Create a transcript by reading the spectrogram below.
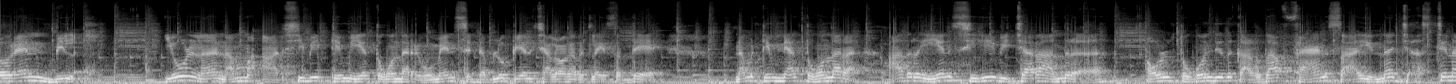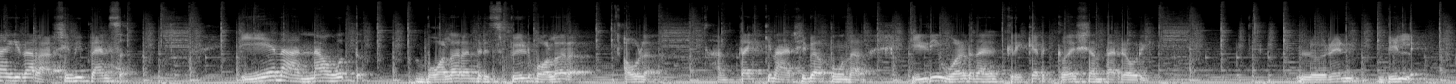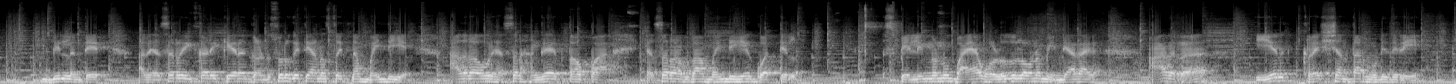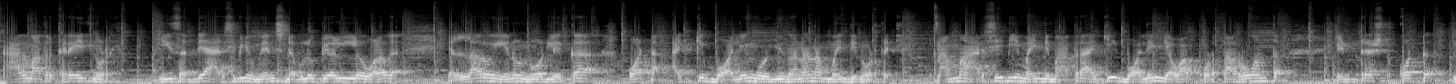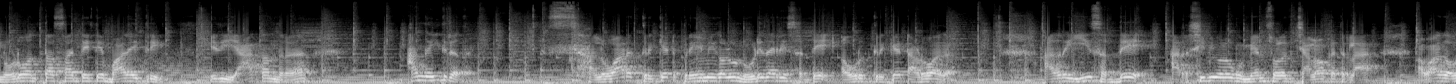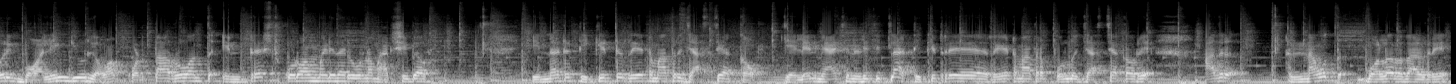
ಲೋರೆನ್ bill. ಇವಳನ್ನ ನಮ್ಮ R C B ಟೀಮ್ಗೆ ತೊಗೊಂಡಾರ. ವುಮೆನ್ಸ್ ಡಬ್ಲ್ಯೂ ಪಿ ಎಲ್ ಚಾಲು ಆಗದತ್ಲ ಈ ಸದ್ಯ ನಮ್ಮ ಟೀಮ್ನ್ಯಾಗ ತೊಗೊಂಡಾರ. ಆದ್ರೆ ಏನು ಸಿಹಿ ವಿಚಾರ ಅಂದ್ರೆ, ಅವಳು ತೊಗೊಂಡಿದ್ದಕ್ಕೆ ಅರ್ಧ ಫ್ಯಾನ್ಸ ಇನ್ನೂ ಜಾಸ್ತಿನ ಆಗಿದಾರೆ ಆರ್ ಸಿ ಬಿ ಫ್ಯಾನ್ಸ್ ಏನು ಅನ್ನ ಹೊತ್ತು ಬೌಲರ್ ಅಂದ್ರೆ ಸ್ಪೀಡ್ ಬೌಲರ್ ಅವಳು. ಅಂತಕ್ಕಿನ ಆರ್ ಸಿ ಬಿ ಅವ್ರು ತೊಗೊಂಡಾರ. ಇಡೀ ವರ್ಲ್ಡ್ದಾಗ ಕ್ರಿಕೆಟ್ ಕ್ರಶ್ ಅಂತಾರೆ ಅವ್ರಿಗೆ. ಲೋರೆನ್ ಬಿಲ್. ಬಿಲ್ ಅಂತೇಳಿ ಅದು ಹೆಸರು ಈ ಕಡೆ ಕೇರ ಗಂಡಸರು ಗತಿ ಅನ್ನಿಸ್ತೈತಿ ನಮ್ಮ ಮಂದಿಗೆ. ಆದ್ರೆ ಅವ್ರ ಹೆಸರು ಹಂಗೆ ಇರ್ತಾವಪ್ಪ. ಹೆಸರು ಅರ್ಧ ಮಂದಿಗೆ ಗೊತ್ತಿಲ್ಲ. ಸ್ಪೆಲ್ಲಿಂಗನ್ನು ಬಾಯಾಗ ಹೊಳೋದಿಲ್ಲ ನಮ್ಮ ಇಂಡಿಯಾದಾಗ. ಆದ್ರೆ ಏನು ಕ್ರಶ್ ಅಂತಾರೆ ನೋಡಿದಿರಿ. ಅದು ಮಾತ್ರ ಕರೆ ಐತಿ ನೋಡ್ರಿ. ಈ ಸದ್ಯ R C B women's W P L ಒಳಗೆ ಎಲ್ಲರೂ ಏನು ನೋಡ್ಲಿಕ್ಕೆ ಒಟ್ಟು ಅಕ್ಕಿ ಬಾಲಿಂಗ್ ಒಗಿಯೋದನ್ನ ನಮ್ಮ ಮಂದಿ ನೋಡ್ತೈತಿ. ನಮ್ಮ ಆರ್ ಸಿ ಬಿ ಮೈಂದಿ ಮಾತ್ರ ಅಕ್ಕಿಗೆ ಬಾಲಿಂಗ್ ಯಾವಾಗ ಕೊಡ್ತಾರೋ ಅಂತ ಇಂಟ್ರೆಸ್ಟ್ ಕೊಟ್ಟು ನೋಡುವಂಥ ಸಾಧ್ಯತೆ ಭಾಳ ಐತ್ರಿ. ಇದು ಯಾಕಂದ್ರೆ ಹಂಗೈತ್ರಿ ಅದು. ಹಲವಾರು ಕ್ರಿಕೆಟ್ ಪ್ರೇಮಿಗಳು ನೋಡಿದಾರೆ ಸದ್ಯ ಅವರು ಕ್ರಿಕೆಟ್ ಆಡುವಾಗ. ಆದರೆ ಈ ಸದ್ಯ ಆರ್ ಸಿ ಬಿ ಒಳಗೆ ವುಮೆನ್ಸ್ ಒಳಗೆ ಚಾಲು ಆಕತ್ರಲ್ಲ. ಅವಾಗ ಅವ್ರಿಗೆ ಬಾಲಿಂಗ್ ಇವ್ರು ಯಾವಾಗ ಕೊಡ್ತಾರೋ ಅಂತ ಇಂಟ್ರೆಸ್ಟ್ ಕೊಡುವಂಗೆ ಮಾಡಿದಾರೆ ಇವ್ರು ನಮ್ಮ ಆರ್ ಸಿ ಬಿ ಅವ್ರು. ಇನ್ನಟ್ಟು ಟಿಕೆಟ್ ರೇಟ್ ಮಾತ್ರ ಜಾಸ್ತಿ ಆಕ್ಕಾವ. ಎಲ್ಲೆಲ್ಲಿ ಮ್ಯಾಚ್ ನಡೀತಿತ್ತಲ್ಲ ಟಿಕೆಟ್ ರೇ ರೇಟ್ ಮಾತ್ರ ಫುಲ್ ಜಾಸ್ತಿ ಆಕ್ಕಾವ್ರಿ. ಆದ್ರೆ ನವತ್ ಬೌಲರ್ ಅದಾಳ್ರಿ,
